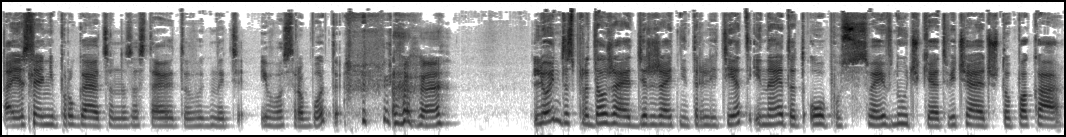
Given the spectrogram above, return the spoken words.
А если они поругаются, она заставит выгнать его с работы? Ага. Леонидас продолжает держать нейтралитет и на этот опус своей внучке отвечает, что пока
